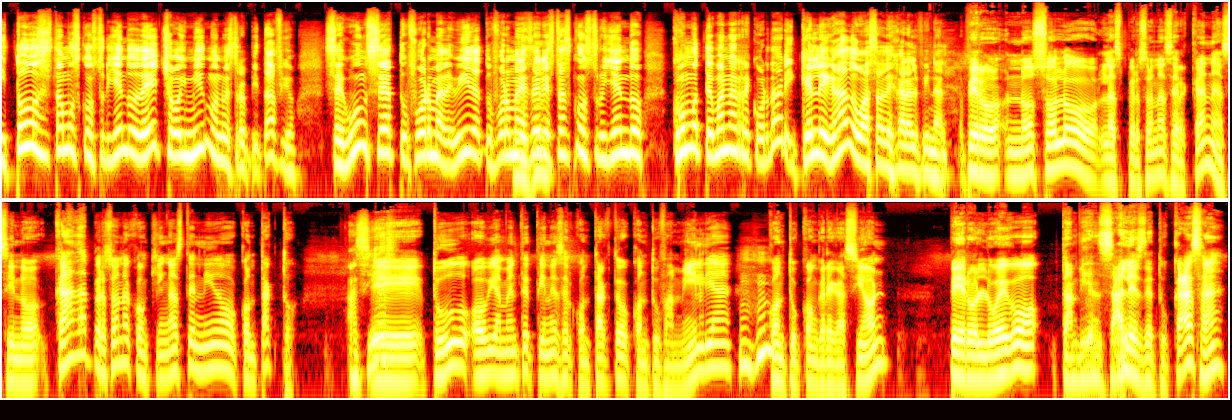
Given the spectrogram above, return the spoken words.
Y todos estamos construyendo, de hecho, hoy mismo nuestro epitafio. Según sea tu forma de vida, tu forma de ser, estás construyendo cómo te van a recordar y qué legado vas a dejar al final. Pero no solo las personas cercanas, sino cada persona con quien has tenido contacto. Así es. Eh, tú obviamente tienes el contacto con tu familia, con tu congregación, pero luego también sales de tu casa,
